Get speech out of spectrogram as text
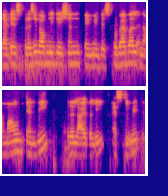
that is present obligation payment is probable and amount can be reliably estimated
